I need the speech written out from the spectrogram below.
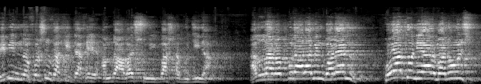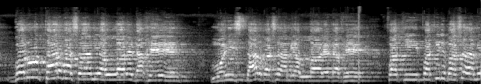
বিভিন্ন পশু পাখি ডাকে, আমরা আবার শুনি, বাসা বুঝি না। আল্লাহ রব্বুল আলামিন বলেন, হো দুনিয়ার মানুষ, গরু তার বাসায় আমি আল্লাহরে ডাকে, মহিষ তার বাসায় আমি আল্লাহরে ডাকে পাখি পাখির বাসায় আমি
